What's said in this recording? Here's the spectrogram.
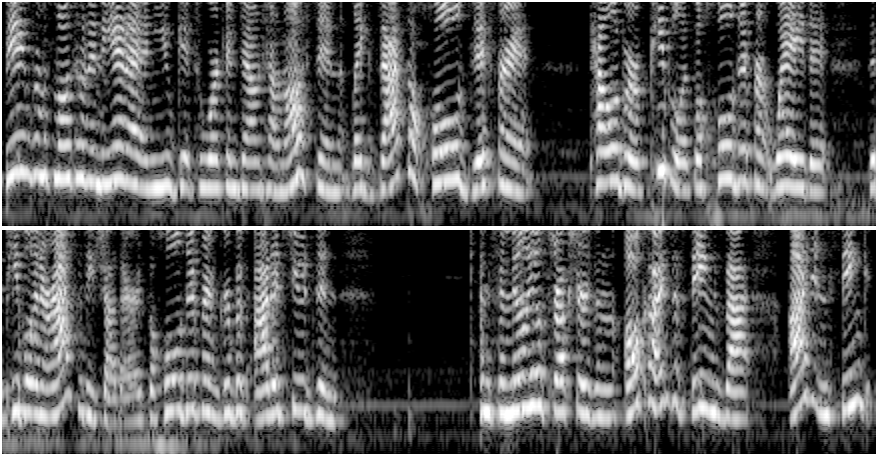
being from small town Indiana and you get to work in downtown Austin, like that's a whole different caliber of people. It's a whole different way that that people interact with each other. It's a whole different group of attitudes and and familial structures and all kinds of things that I didn't think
